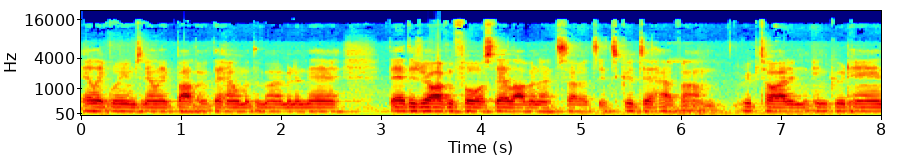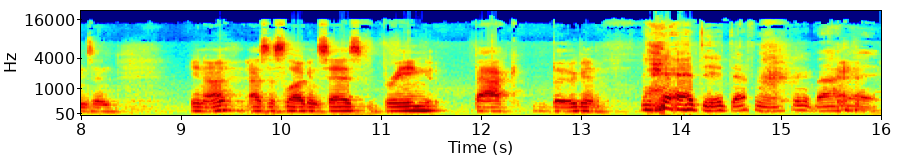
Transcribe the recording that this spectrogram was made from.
Elliot Williams and Elliot Butler at the helm at the moment, and they're they're the driving force. They're loving it, so it's it's good to have um, Riptide in, in good hands, and you know, as the slogan says, bring back Boogen. Yeah, dude, definitely. Bring it back. hey.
